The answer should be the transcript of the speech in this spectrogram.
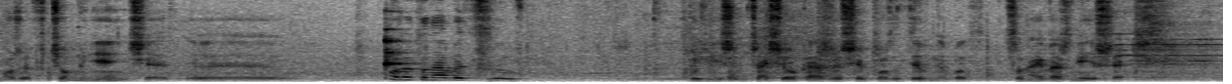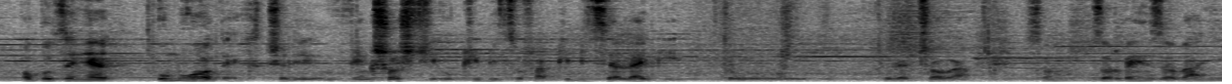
może wciągnięcie. yy, Może to nawet w późniejszym czasie okaże się pozytywne, bo co najważniejsze, obudzenie u młodych, czyli w większości u kibiców, a kibice Legii, tu, które czoła są zorganizowani,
